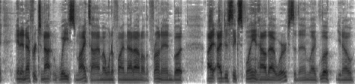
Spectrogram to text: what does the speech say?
in an effort to not waste my time, I want to find that out on the front end. But I, I just explain how that works to them. Like, look, you know,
